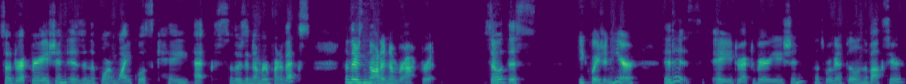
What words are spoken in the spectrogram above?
So direct variation is in the form y equals kx. So there's a number in front of x, and there's not a number after it. So this equation here, it is a direct variation. That's what we're going to fill in the box here.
